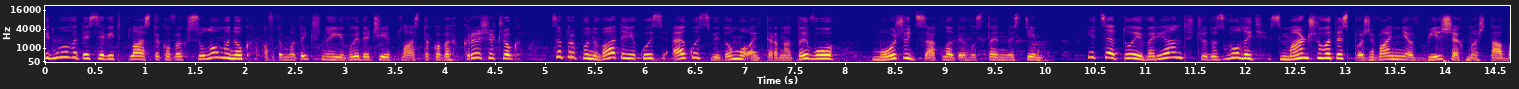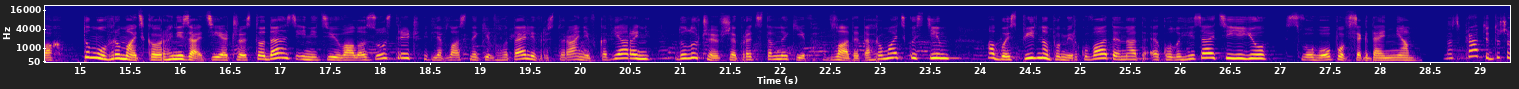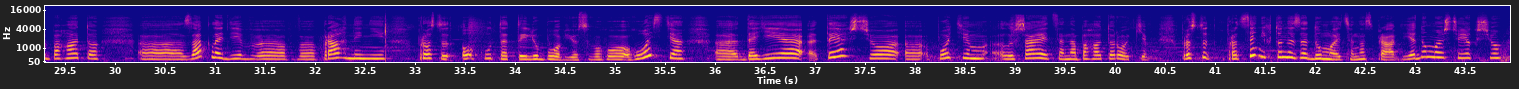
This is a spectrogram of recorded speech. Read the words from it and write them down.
Відмовитися від пластикових соломинок, автоматичної видачі пластикових кришечок, запропонувати якусь екосвідому альтернативу можуть заклади гостинності. І це той варіант, що дозволить зменшувати споживання в більших масштабах. Тому громадська організація Чистода зініціювала зустріч для власників готелів, ресторанів, кав'ярень, долучивши представників влади та громадськості, аби спільно поміркувати над екологізацією свого повсякдення. Насправді дуже багато е, закладів е, в прагненні просто окутати любов'ю свого гостя е, дає те, що потім лишається на багато років. Просто про це ніхто не задумується насправді. Я думаю, що якщо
